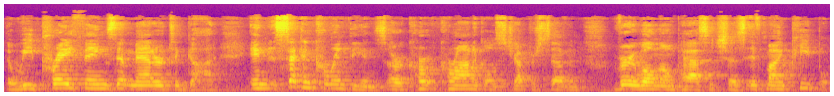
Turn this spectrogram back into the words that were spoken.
that we pray things that matter to God. In Second Corinthians or Chronicles chapter 7, very well known passage says, If my people,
